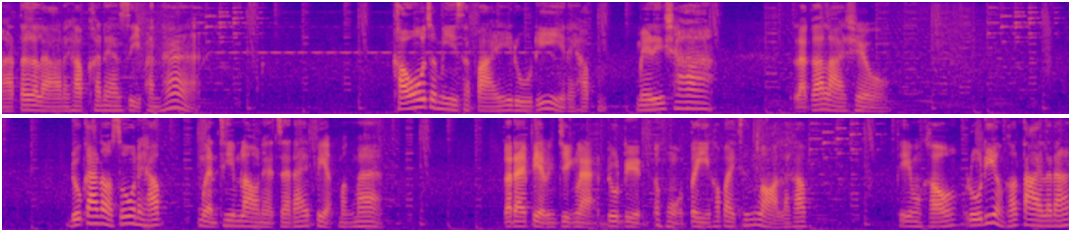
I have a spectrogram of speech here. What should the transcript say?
มาสเตอร์แล้วนะครับ คะแนน 4,500เขาจะมีสไปร์รูดี้นะครับ เมริชา แล้วก็ลาเชล ดูการต่อสู้นะครับ เหมือนทีมเราเนี่ยจะได้เปรียบมาก ๆ ก็ได้เปรียบจริง ๆ แหละ ดูดิโอ้โห ตีเข้าไปครึ่งหลอดแล้วครับ ทีมของเขารูดี้ของเขาตายแล้วนะ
